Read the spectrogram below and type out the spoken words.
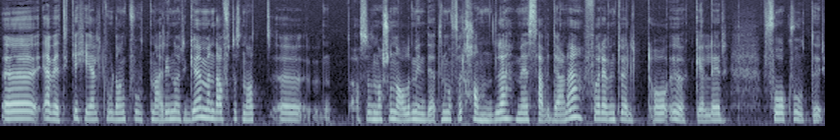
Øh, jeg vet ikke helt hvordan kvoten er i Norge, men det er ofte sånn at altså nasjonale myndigheter må forhandle med saudierne for eventuelt å øke eller få kvoter.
